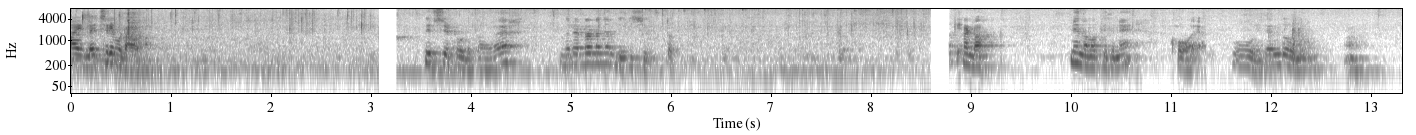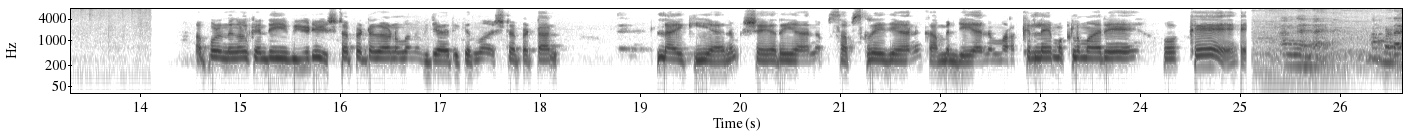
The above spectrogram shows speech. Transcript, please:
ആയില്ല ഇച്ചിരി കൂടെ ആവണം. തിരിച്ചിട്ട് കൊടുക്കാവേ. ഒന്ന് രണ്ടെണ്ണം ഞാൻ തിരിച്ചിട്ടു. കണ്ടോ? ഇനി നമുക്കിതിനെ കോരാം. ഓ ഇതെന്തോന്നു? ആ. അപ്പോൾ നിങ്ങൾക്ക് എന്റെ ഈ വീഡിയോ ഇഷ്ടപ്പെട്ട് കാണുമെന്ന് വിചാരിക്കുന്നു. ഇഷ്ടപ്പെട്ടാൽ ലൈക്ക് ചെയ്യാനും ഷെയർ ചെയ്യാനും സബ്സ്ക്രൈബ് ചെയ്യാനും കമന്റ് ചെയ്യാനും മറക്കല്ലേ മക്കളുമാരെ? ഓക്കേ അങ്ങനെ നമ്മുടെ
